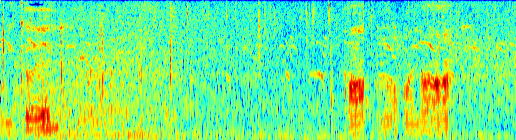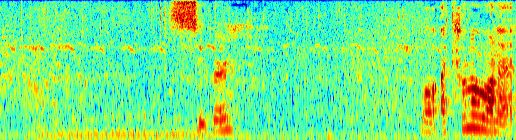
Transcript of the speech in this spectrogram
Are we good? Oh, no, we're not. Super. Well, I kind of want to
